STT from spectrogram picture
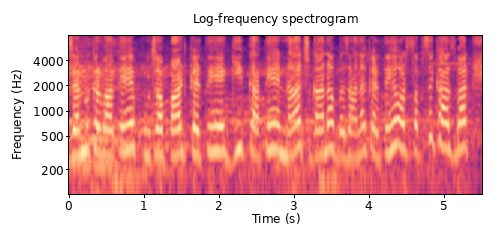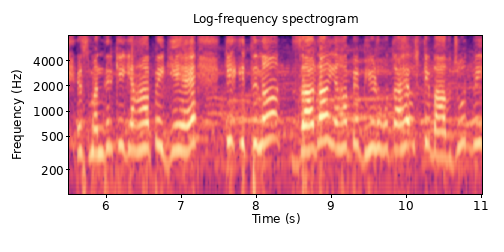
जन्म करवाते हैं पूजा पाठ करते हैं, गीत गाते हैं, नाच, गाना, बजाना करते हैं और सबसे खास बात इस मंदिर की यहाँ पे ये है कि इतना ज़्यादा यहाँ पे भीड़ होता है, उसके बावजूद भी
